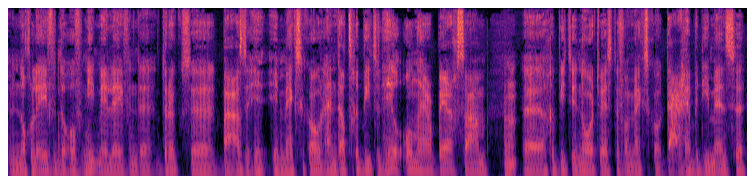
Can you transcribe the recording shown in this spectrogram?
nog levende of niet meer levende drugsbazen in, in, Mexico. En dat gebied, een heel onherbergzaam hm. uh, gebied in noordwesten van Mexico... daar hebben die mensen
